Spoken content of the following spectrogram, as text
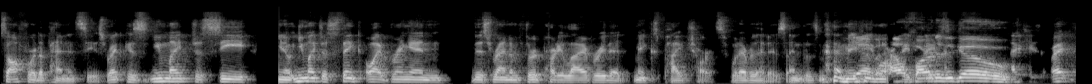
software dependencies, right? Because you might just see, you know, you might just think, oh, I bring in this random third party library that makes pie charts, whatever that is. And maybe yeah, more how far does it go? Right.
